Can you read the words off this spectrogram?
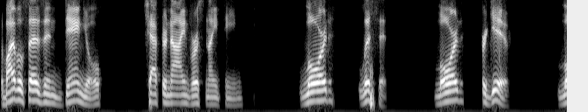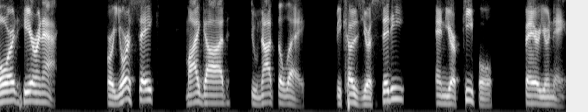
The Bible says in Daniel chapter 9 verse 19, Lord, listen. Lord, forgive. Lord, hear and act. For your sake, my God, do not delay, because your city and your people bear your name.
